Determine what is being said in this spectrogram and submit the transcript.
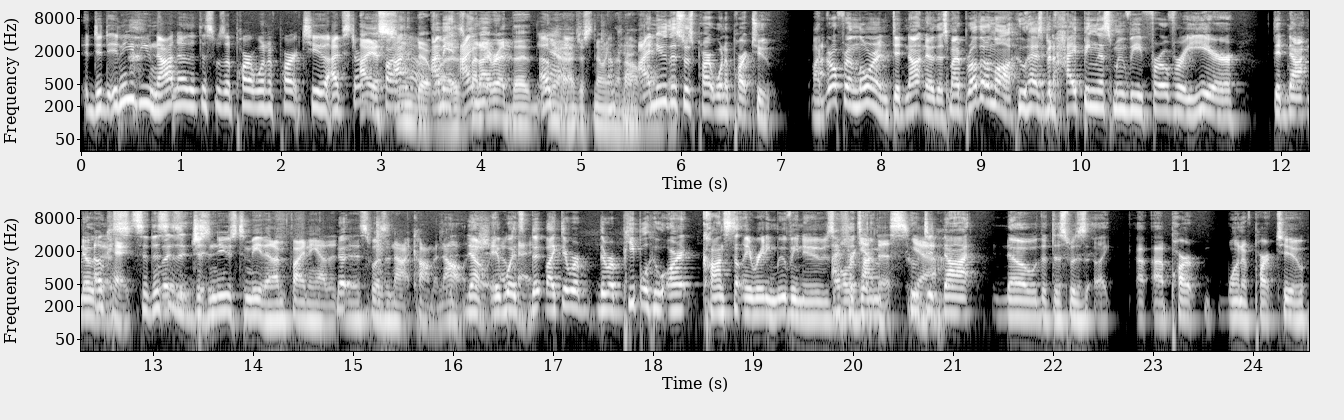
Did any of you not know that this was a part one of part two? I've started. I assumed it was, I mean, I but knew, I read the okay. yeah, just knowing okay. the novel. I knew this was part one of part two. My girlfriend Lauren did not know this. My brother-in-law, who has been hyping this movie for over a year, did not know this. Okay, so this is just news to me that I'm finding out that no, this was not common knowledge. No, it okay. was like there were there were people who aren't constantly reading movie news I all the time this. who yeah. did not know that this was like a, part one of part two.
